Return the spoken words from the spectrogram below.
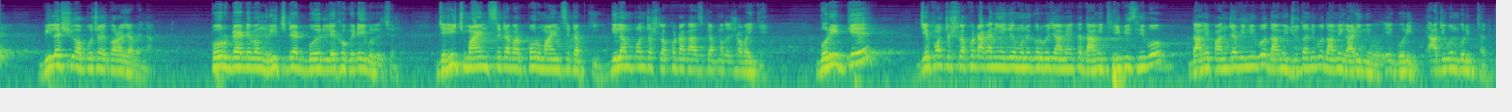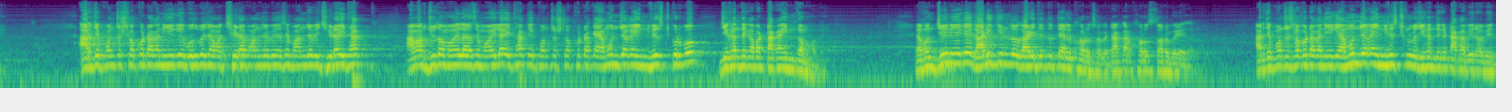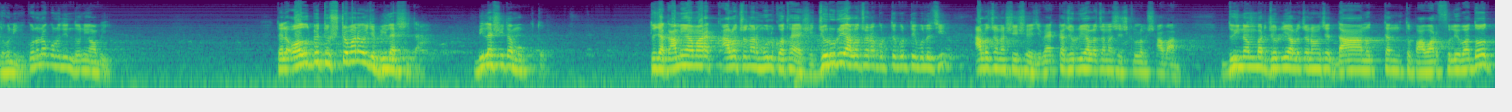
বিলাসী অপচয় করা যাবে না। পোর ড্যাড এবং রিচ ড্যাড বইয়ের লেখক এটাই বলেছেন। যে রিচ মাইন্ড সেট আপ আর পোর মাইন্ড সেট আপ কী? দিলাম পঞ্চাশ লক্ষ টাকা আজকে আপনাদের সবাইকে। গরিবকে যে পঞ্চাশ লক্ষ টাকা নিয়ে গিয়ে মনে করবে যে আমি একটা দামি থ্রি পিস নিব, দামি পাঞ্জাবি নিব, দামি জুতা নিব, দামি গাড়ি নিব, এ গরিব, আজীবন গরিব থাকবে। আর যে পঞ্চাশ লক্ষ টাকা নিয়ে গিয়ে বলবে যে আমার ছেঁড়া পাঞ্জাবি আছে, পাঞ্জাবি ছিঁড়াই থাক, আমার জুতা ময়লা আছে, ময়লাই থাক, এই পঞ্চাশ লক্ষ টাকা এমন জায়গায় ইনভেস্ট করব যেখান থেকে আবার টাকা ইনকাম হবে। এখন যে নিয়ে গিয়ে গাড়ি কিনলো, গাড়িতে তো তেল খরচ হবে, টাকার খরচ তো আরও বেড়ে গেল। আর যে পঞ্চাশ লক্ষ টাকা নিয়ে গিয়ে এমন জায়গায় ইনভেস্ট করল যেখান থেকে টাকা বের হবে ধনী, কোনো না কোনো দিন ধনী হবেই। তাহলে অল্পে তুষ্ট মানে ওই যে বিলাসিতা বিলাসিতা মুক্ত। তো যাক, আমি আমার আলোচনার মূল কথায় আসি। জরুরি আলোচনা করতে করতে বলেছি, আলোচনা শেষ হয়ে যাবে। একটা জরুরি আলোচনা শেষ করলাম, সাবান। দুই নম্বর জরুরি আলোচনা হচ্ছে, দান অত্যন্ত পাওয়ারফুল ইবাদত।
